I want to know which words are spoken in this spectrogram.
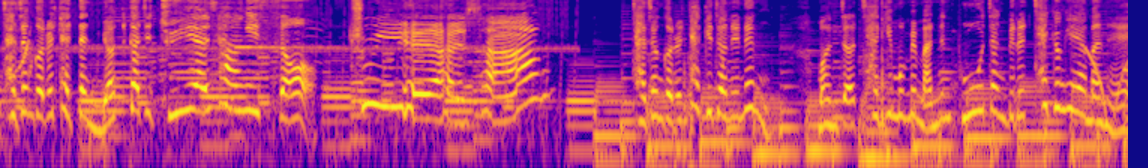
자전거를 탈 땐 몇 가지 주의해야 할 사항이 있어. 주의해야 할 사항? 자전거를 타기 전에는 먼저 자기 몸에 맞는 보호 장비를 착용해야만 해.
